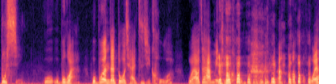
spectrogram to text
不行，我我不管，我不能再躲起来自己哭了。我要在他面前哭，然后我要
